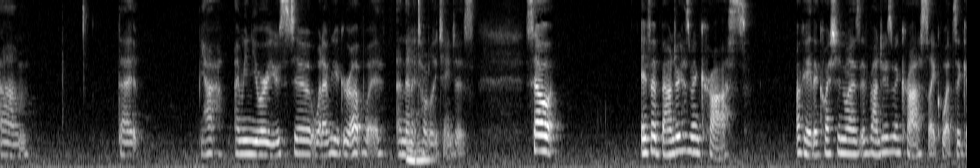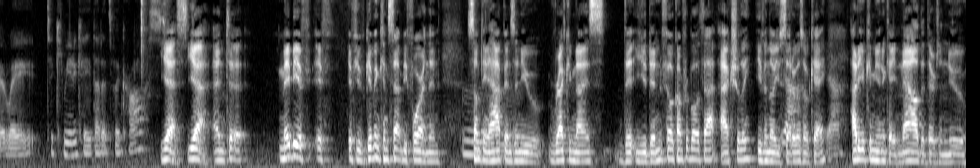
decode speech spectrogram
um, that yeah, I mean, you were used to whatever you grew up with, and then it Mhm. totally changes. So, if a boundary has been crossed, okay, the question was if a boundary has been crossed, like, what's a good way to communicate that it's been crossed? Yes, yeah, and to maybe if if if you've given consent before and then something happens and you recognize that you didn't feel comfortable with that actually, even though you said it was okay. Yeah. How do you communicate now that there's a new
